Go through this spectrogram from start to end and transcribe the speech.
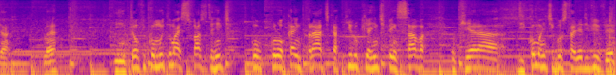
já, né? Então ficou muito mais fácil de a gente colocar em prática aquilo que a gente pensava, o que era de como a gente gostaria de viver.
